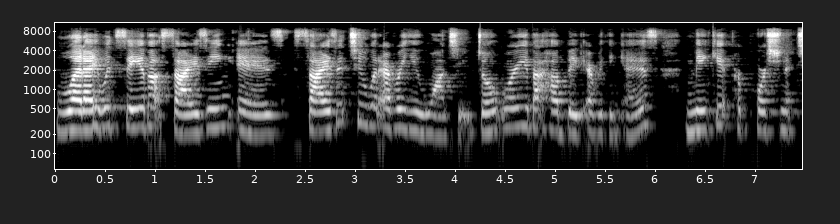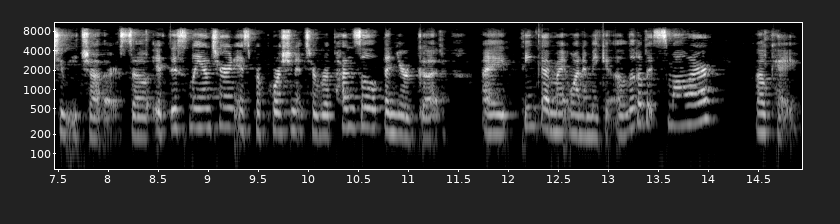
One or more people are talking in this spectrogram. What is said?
what I would say about sizing is size it to whatever you want to. Don't worry about how big everything is. Make it proportionate to each other. So if this lantern is proportionate to Rapunzel, then you're good. I think I might want to make it a little bit smaller. Okay,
